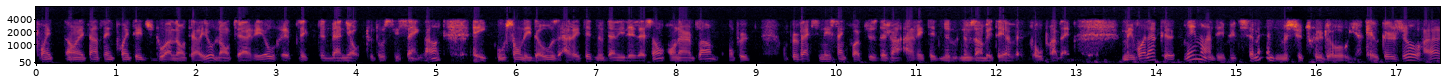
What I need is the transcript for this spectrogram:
Point- on est en train de pointer du doigt l'Ontario. L'Ontario réplique d'une manière tout aussi cinglante. Hey, où sont les doses? Arrêtez de nous donner des leçons. On a un plan. On peut, on peut vacciner cinq fois plus de gens. Arrêtez de nous, embêter avec gros problèmes. Mais voilà que même en début de semaine, M. Trudeau, il y a quelques jours, hein,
